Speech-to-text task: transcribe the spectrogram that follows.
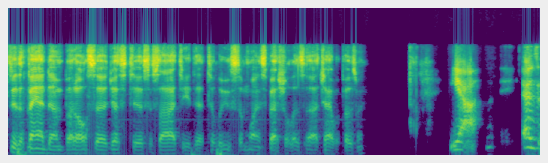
to the fandom but also just to society to, to lose someone special as uh, Chadwick Boseman. Yeah. As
